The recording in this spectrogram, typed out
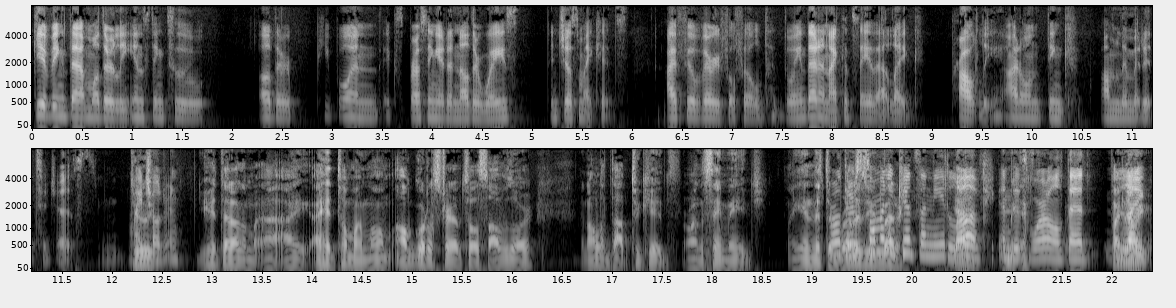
giving that motherly instinct to other people and expressing it in other ways than just my kids i feel very fulfilled doing that and i could say that like proudly i don't think i'm limited to just my children You hit that on the. I I I had told my mom I'll go to straight up to El Salvador, and I'll adopt two kids around the same age. Like, and if they're Bro, there's so many better. kids that need Yeah. love I in mean, this if- world that I never- like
